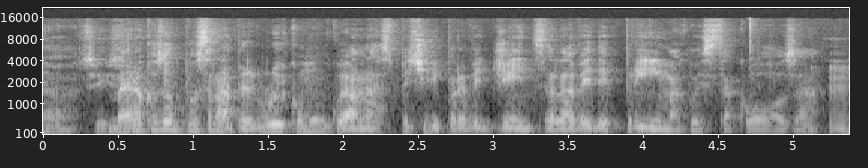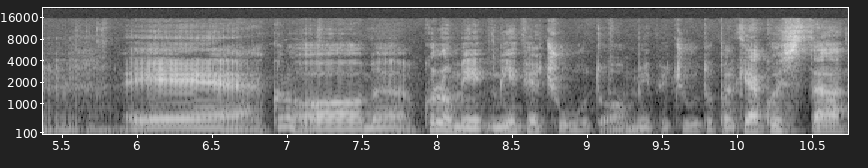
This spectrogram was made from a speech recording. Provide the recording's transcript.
Ah, sì, Ma è sì. una cosa un po' strana perché lui comunque ha una specie di preveggenza, la vede prima questa cosa. Mm, mm, mm. E quello, quello mi, mi è piaciuto, mi è piaciuto perché ha questa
